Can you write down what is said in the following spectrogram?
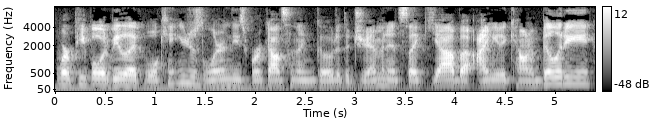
where people would be like, well, can't you just learn these workouts and then go to the gym? And it's like, yeah, but I need accountability.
